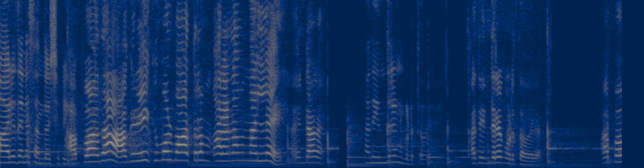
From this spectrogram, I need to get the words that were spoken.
മാരുതനെ സന്തോഷിപ്പിക്കും അപ്പൊ അത് ആഗ്രഹിക്കുമ്പോൾ മാത്രം മരണം എന്നല്ലേ? അതിന്റെ അത് ഇന്ദ്രൻ കൊടുത്തവർ അത് ഇന്ദ്രൻ കൊടുത്തവര്. അപ്പൊ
